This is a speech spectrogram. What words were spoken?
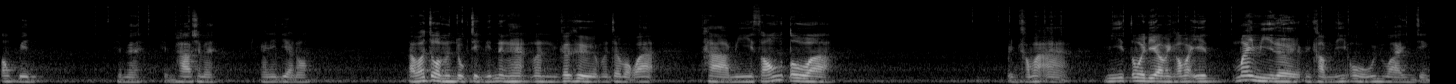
ต้องปินเห็นไหมเห็นภาพใช่ไหมง่ายนิดเดียวเนาะแต่ว่าโจทย์มันจุกจิกนิดนึงฮะมันก็คือมันจะบอกว่าถ้ามีสองตัว เป็นคำว่า r มีตัวเดียวเป็นคำว่า is ไม่มีเลยเป็นคำนี้โอ้วุ่นวายจริง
